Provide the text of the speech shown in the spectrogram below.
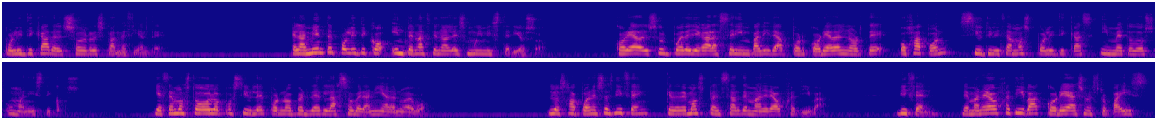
política del sol resplandeciente. El ambiente político internacional es muy misterioso. Corea del Sur puede llegar a ser invadida por Corea del Norte o Japón si utilizamos políticas y métodos humanísticos. Y hacemos todo lo posible por no perder la soberanía de nuevo. Los japoneses dicen que debemos pensar de manera objetiva. Dicen, de manera objetiva, Corea es nuestro país.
